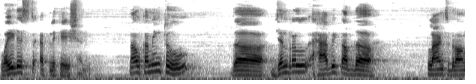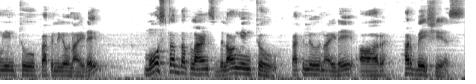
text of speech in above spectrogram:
widest application. Now coming to the general habit of the plants belonging to Papilionoideae. Most of the plants belonging to Papilionoideae are herbaceous.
